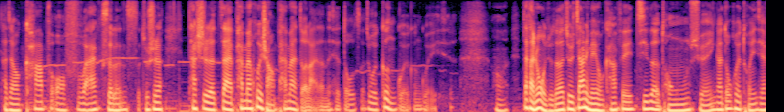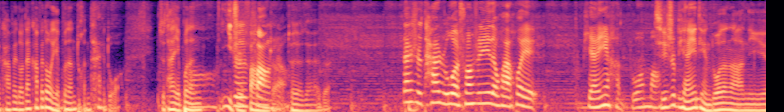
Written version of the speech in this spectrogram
它叫 Cup of Excellence，就是它是在拍卖会上拍卖得来的那些豆子，就会更贵更贵一些。嗯，但反正我觉得，就是家里面有咖啡机的同学，应该都会囤一些咖啡豆，但咖啡豆也不能囤太多，就它也不能哦一就是直。放着对对对对对。但是它如果双十一的话会便宜很多吗？其实便宜挺多的呢。你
